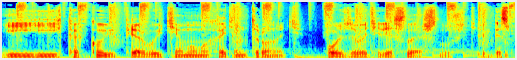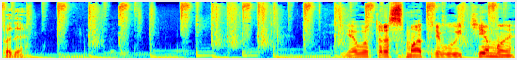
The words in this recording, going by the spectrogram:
и какую первую тему мы хотим тронуть? Пользователи слэш-слушатели, господа. Я вот рассматриваю темы.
